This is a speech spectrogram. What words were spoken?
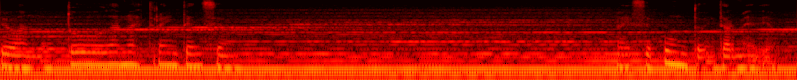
llevando toda nuestra intención a ese punto intermedio.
